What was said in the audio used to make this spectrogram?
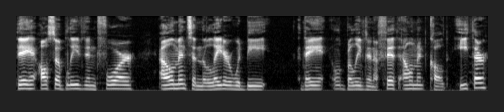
they also believed in four elements, and the later would be they believed in a fifth element called ether.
